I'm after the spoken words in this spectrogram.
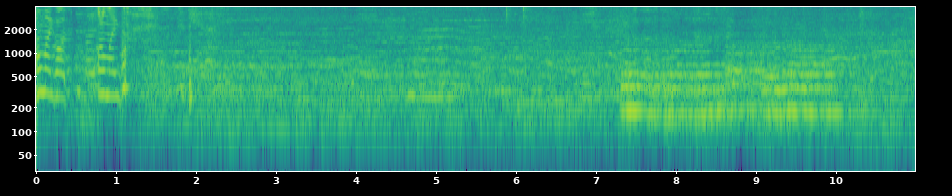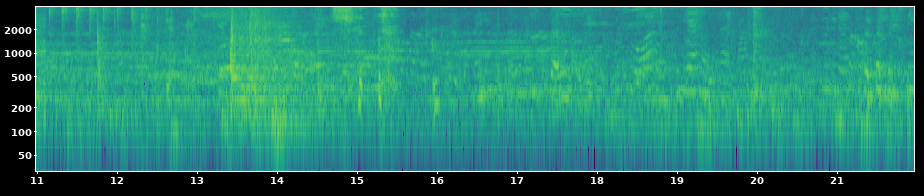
Oh my god. Oh my god. Shit.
